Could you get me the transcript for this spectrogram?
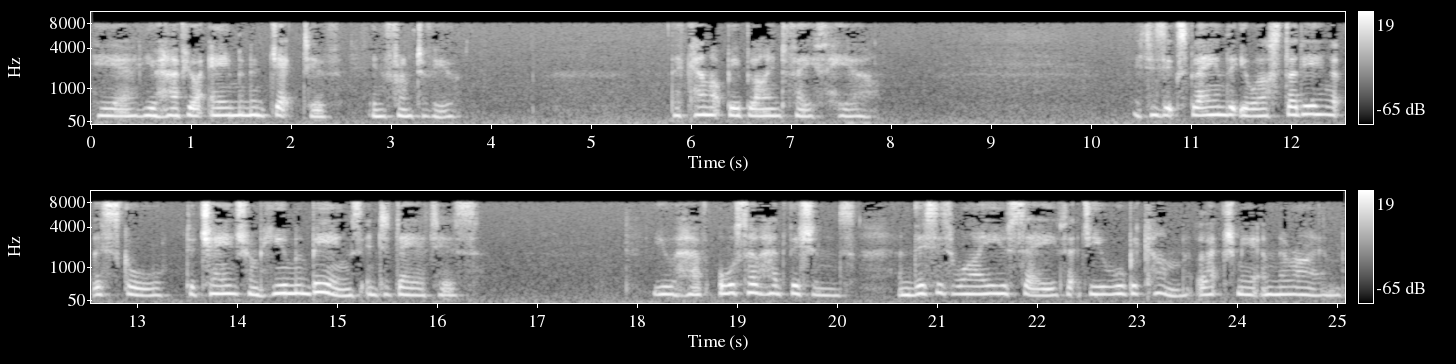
Here you have your aim and objective in front of you. There cannot be blind faith here. It is explained that you are studying at this school to change from human beings into deities. You have also had visions, and this is why you say that you will become Lakshmi and Narayan.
